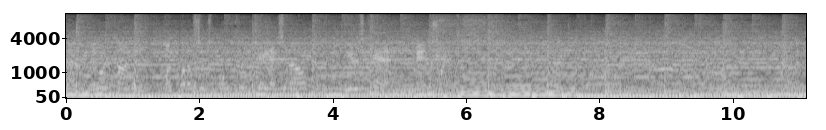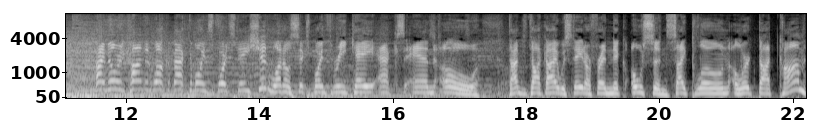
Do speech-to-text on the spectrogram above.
back to Miller and Condon on 106.3 KXNO. Here's Ken and Trent. Hi, Miller and Condon. Welcome back to Des Moines Sports Station 106.3 KXNO. Time to talk Iowa State. Our friend Nick Osen, CycloneAlert.com.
